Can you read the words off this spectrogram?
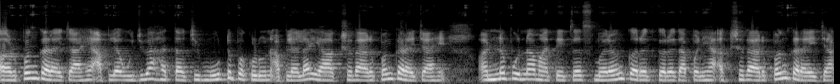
अर्पण करायच्या आहे. आपल्या उजव्या हाताची मूठ पकडून आपल्याला या अक्षदा अर्पण करायच्या आहे. अन्नपूर्णा मातेचं स्मरण करत करत आपण ह्या अक्षदा अर्पण करायच्या.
